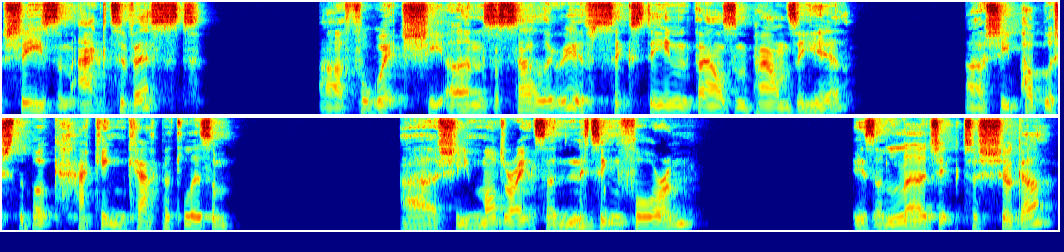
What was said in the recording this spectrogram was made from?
she's an activist uh, for which she earns a salary of £16,000 a year. Uh, she published the book Hacking Capitalism. Uh, she moderates a knitting forum, is allergic to sugar,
